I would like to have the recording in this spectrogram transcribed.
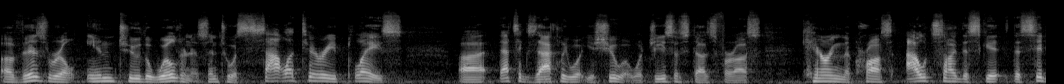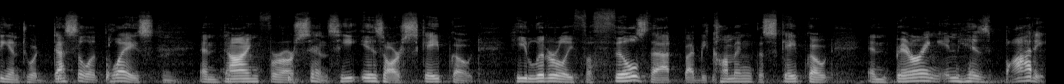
of Israel into the wilderness, into a solitary place. Uh, that's exactly what Yeshua, what Jesus does for us, carrying the cross outside the, the city into a desolate place mm. and dying for our sins. He is our scapegoat. He literally fulfills that by becoming the scapegoat and bearing in his body,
